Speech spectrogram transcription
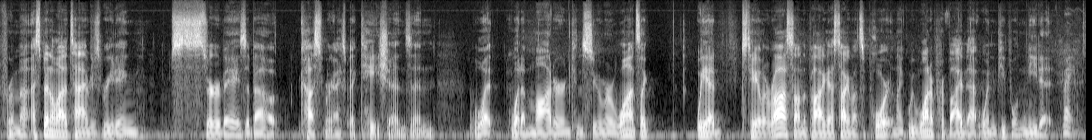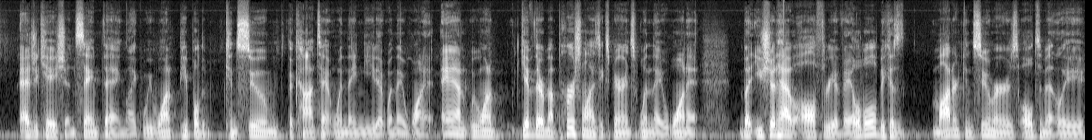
from, uh, I spent a lot of time just reading surveys about customer expectations and what what a modern consumer wants. Like we had Taylor Ross on the podcast talking about support and like we want to provide that when people need it. Right. Education, same thing. Like we want people to consume the content when they need it, when they want it. And we want to give them a personalized experience when they want it. But you should have all three available because modern consumers ultimately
